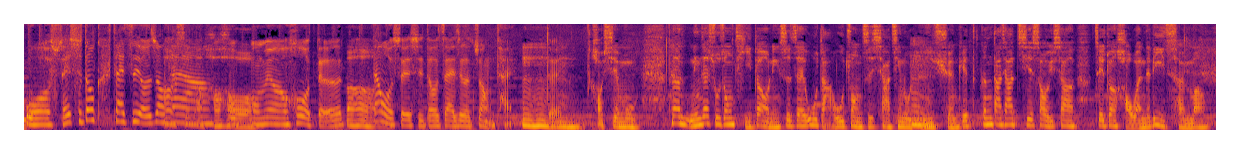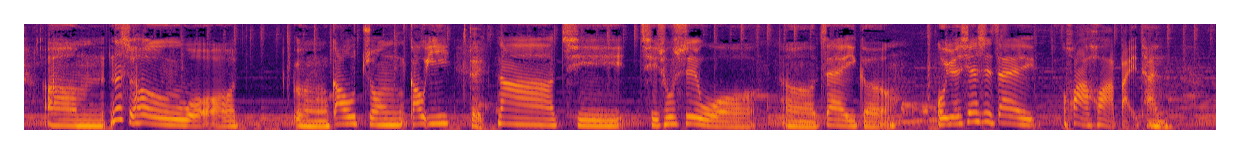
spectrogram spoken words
我随时都在自由的状态啊，好好哦，我没有获得，但我随时都在这个状态。嗯嗯，对，好羡慕。那您在书中提到，您是在误打误撞之下进入演艺圈，可以跟大家介绍一下这段好玩的历程吗？嗯，那时候我嗯高中高一，对，那起起初是我呃在一个我原先是在画画摆摊。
